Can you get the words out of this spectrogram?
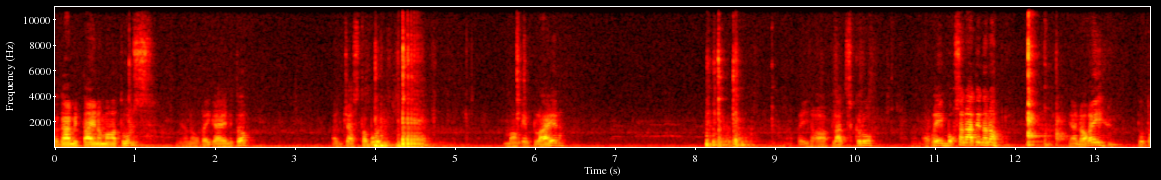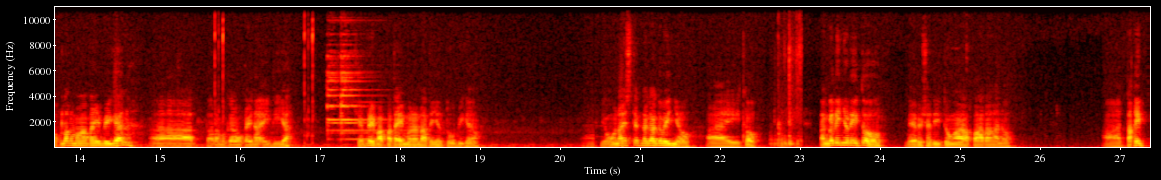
gagamit tayo ng mga tools. Yan, okay, gaya nito. Adjustable. Monkey plier. Okay, saka flat screw. Okay, buksan natin ano. Yan, okay. Tutok lang mga kaibigan. At para magkaroon kayo ng idea. Siyempre, papatayin muna natin yung tubig. Ano? Ah, Yung unang step na gagawin nyo ay ito. Tanggalin nyo rito. oh. Meron siya dito nga parang ano, ah, takip.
